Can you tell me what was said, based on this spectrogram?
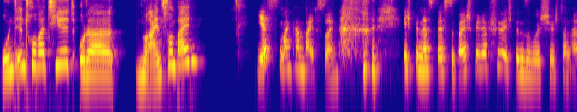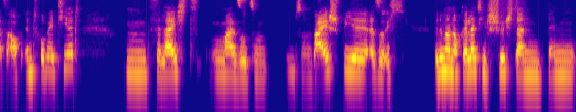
und introvertiert oder nur eins von beiden? Yes, man kann beides sein. Ich bin das beste Beispiel dafür. Ich bin sowohl schüchtern als auch introvertiert. Hm, vielleicht mal so zum so ein Beispiel. Also ich bin immer noch relativ schüchtern, wenn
